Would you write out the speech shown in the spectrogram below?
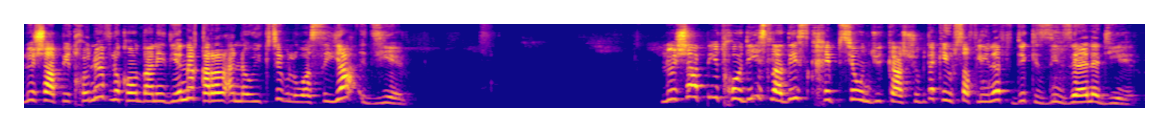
le chapitre 9 le condamné ديالنا قرر انه يكتب الوصيه ديالو le chapitre 10 la description du cachot بدا كيوصف لينا في ديك الزنزانه ديالو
